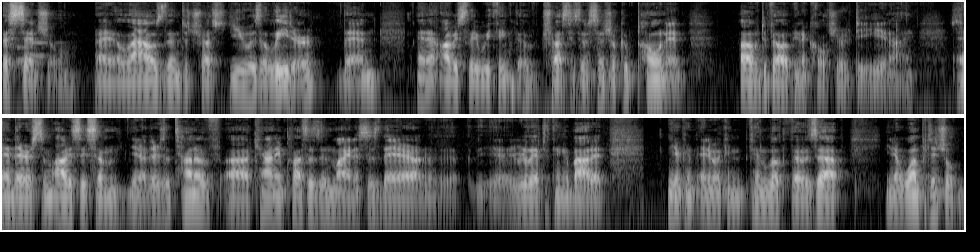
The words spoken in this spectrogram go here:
essential. Right? It allows them to trust you as a leader then. And obviously, we think that trust is an essential component of developing a culture of DE and I. And there's some obviously some you know there's a ton of uh, counting pluses and minuses there. You really have to think about it. You know, can, anyone can can look those up. You know, one potential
